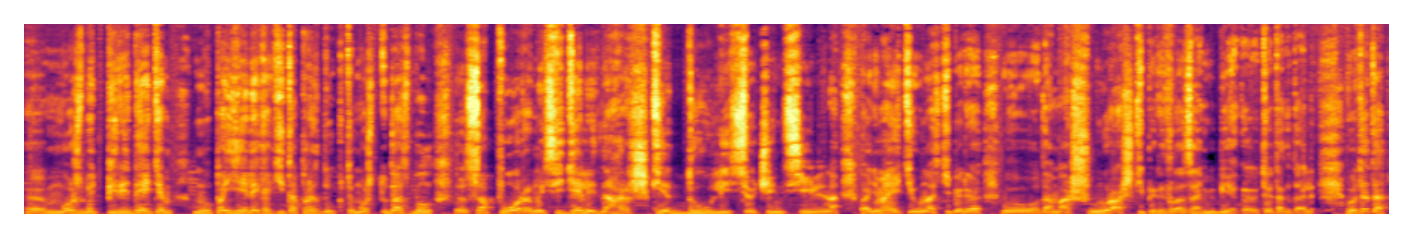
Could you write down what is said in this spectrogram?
Э, может быть, перед этим мы поели какие-то продукты. Может, у нас был запор, и мы сидели на горшке, дулись очень сильно. Понимаете, у нас теперь э, там аж мурашки перед глазами бегают и так далее. Вот это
